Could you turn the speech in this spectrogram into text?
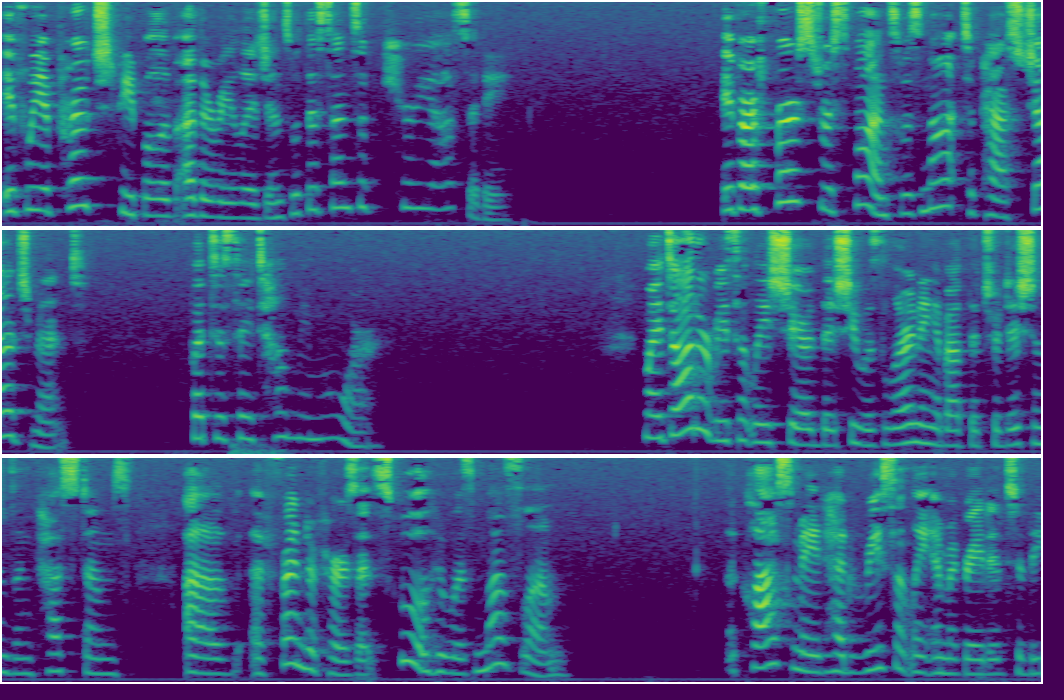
if we approached people of other religions with a sense of curiosity. If our first response was not to pass judgment, but to say, Tell me more. My daughter recently shared that she was learning about the traditions and customs of a friend of hers at school who was Muslim The classmate had recently immigrated to the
